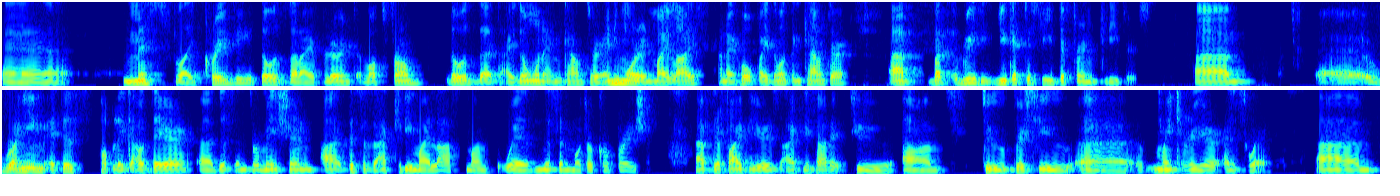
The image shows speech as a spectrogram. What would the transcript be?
uh, miss like crazy, those that I've learned a lot from, those that I don't want to encounter anymore in my life, and I hope I don't encounter. Um, but really, you get to see different leaders. Um, uh, Rahim, it is public out there, uh, this information. Uh, this is actually my last month with Nissan Motor Corporation. After five years, I've decided to, um, to pursue uh, my career elsewhere. Um,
